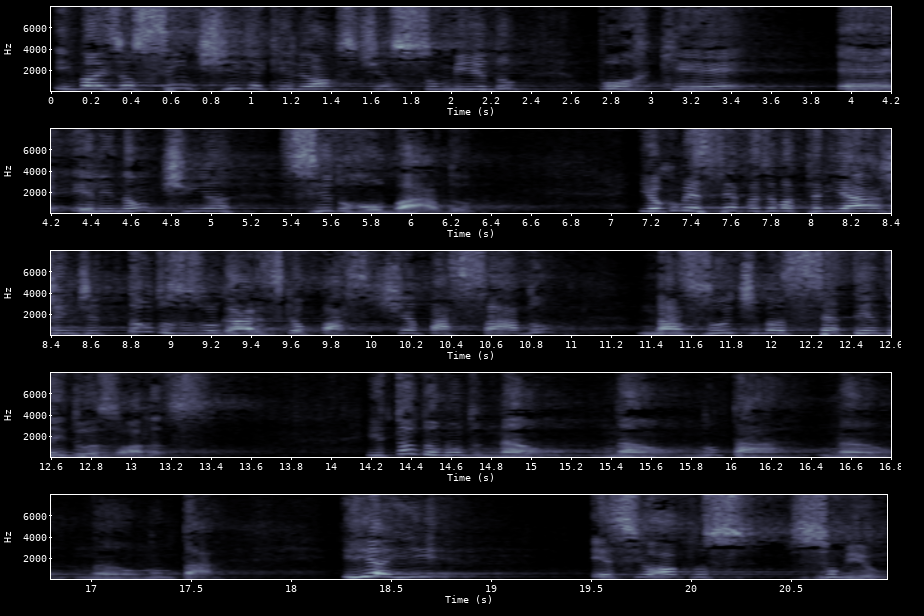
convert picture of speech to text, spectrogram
E mas eu senti que aquele óculos tinha sumido porque é, ele não tinha sido roubado. E eu comecei a fazer uma triagem de todos os lugares que eu pass tinha passado nas últimas 72 horas. E todo mundo, não, não, não tá, não, não, não tá. E aí, esse óculos sumiu.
